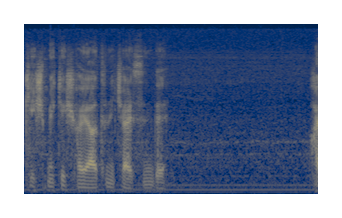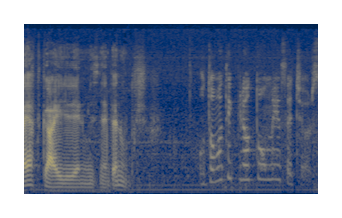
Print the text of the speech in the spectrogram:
keşmekeş hayatın içerisinde hayat gayelerimiz neden oluşur? Otomatik pilotta olmayı seçiyoruz.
